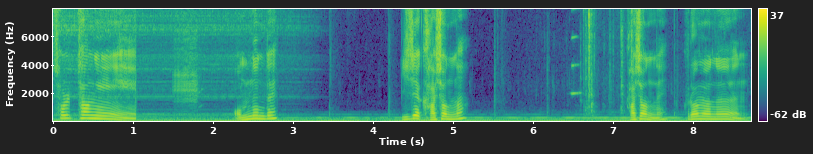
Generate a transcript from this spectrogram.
설탕이 없는데? 이제 가셨나? 가셨네. 그러면은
